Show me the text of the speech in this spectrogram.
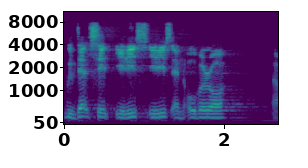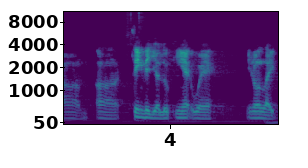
with that said, it is it is an overall um, uh, thing that you're looking at where you know, like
